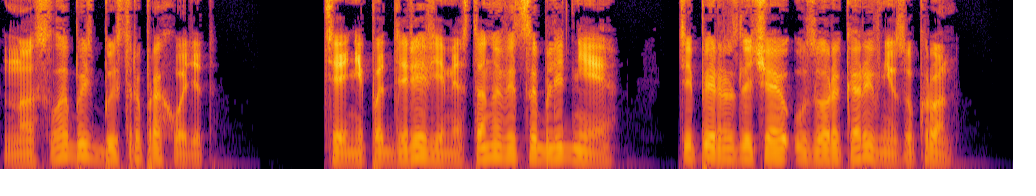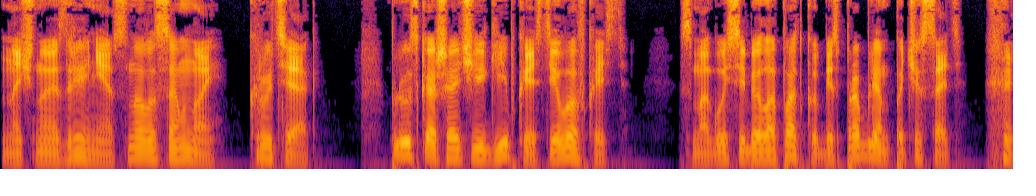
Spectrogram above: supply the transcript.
Но слабость быстро проходит. Тени под деревьями становятся бледнее. Теперь различаю узоры коры внизу крон. Ночное зрение снова со мной. Крутяк. Плюс кошачья гибкость и ловкость. Смогу себе лопатку без проблем почесать. Хм.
